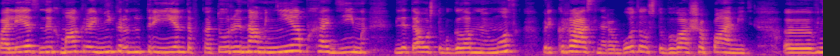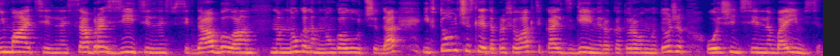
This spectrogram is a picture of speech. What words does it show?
полезных макро- и микронутриентов, которые нам необходимы для того, чтобы головной мозг прекрасно работал, чтобы ваша память Э, внимательность, сообразительность всегда была намного-намного лучше, да, и в том числе это профилактика Альцгеймера, которого мы тоже очень сильно боимся.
